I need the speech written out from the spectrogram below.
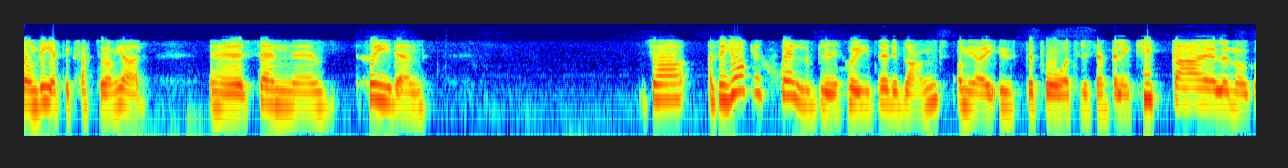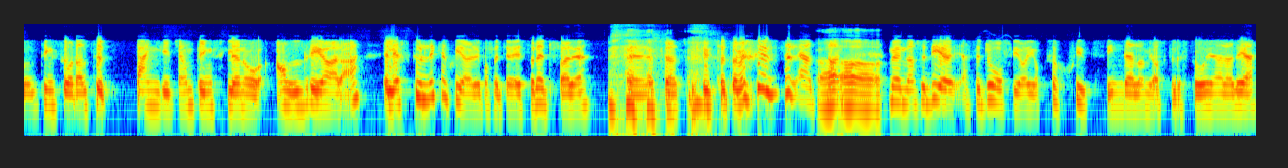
de vet exakt vad de gör. Eh, sen eh, höjden, ja, Alltså jag kan själv bli höjdrädd ibland om jag är ute på till exempel en klippa eller någonting sådant. Typ bungee jumping skulle jag nog aldrig göra. Eller jag skulle kanske göra det bara för att jag är så rädd för det. Eh, för att utsätta mig själv för rädslan. Men alltså, det, alltså då får jag ju också sjuk svindel om jag skulle stå och göra det.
